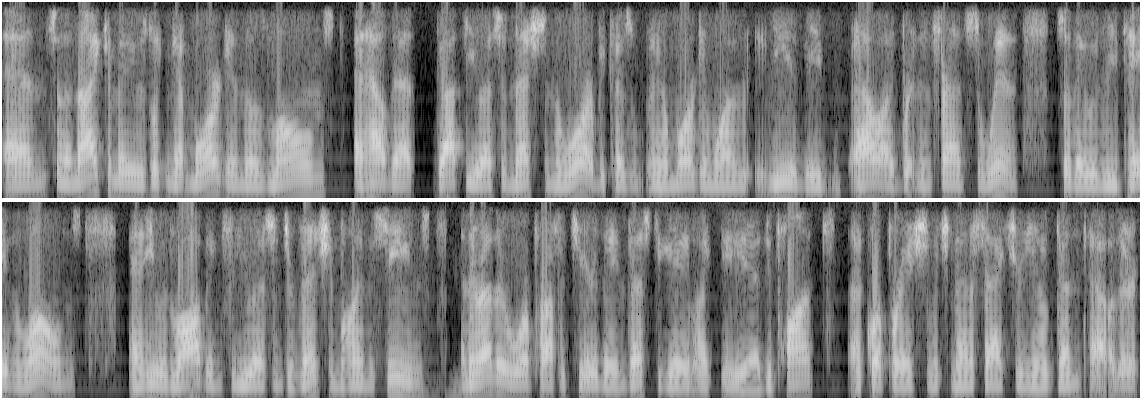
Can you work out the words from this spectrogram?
And so the Nye committee was looking at Morgan, those loans, and how that got the U.S. enmeshed in the war because you know Morgan wanted needed the Allied Britain and France to win, so they would repay the loans, and he was lobbying for U.S. intervention behind the scenes. Mm-hmm. And there are other war profiteers they investigated, like the uh, DuPont uh, Corporation, which manufactured you know gunpowder.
